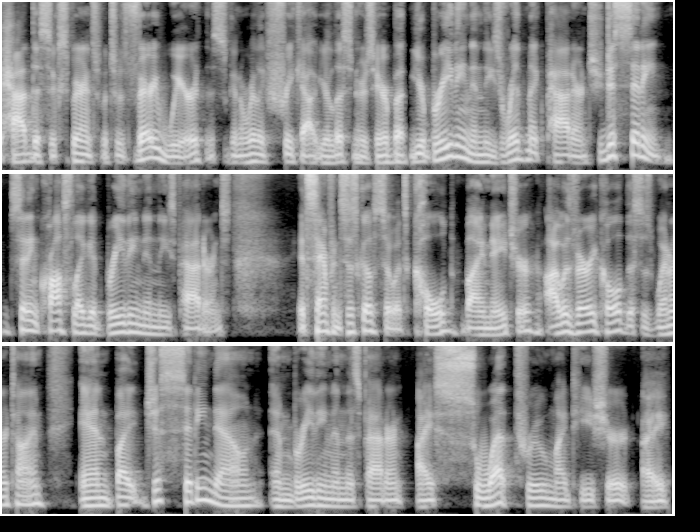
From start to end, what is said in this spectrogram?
had this experience, which was very weird. This is going to really freak out your listeners here, but you're breathing in these rhythmic patterns. You're just sitting, sitting cross legged, breathing in these patterns. It's San Francisco, so it's cold by nature. I was very cold. This is wintertime. And by just sitting down and breathing in this pattern, I sweat through my t-shirt. I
